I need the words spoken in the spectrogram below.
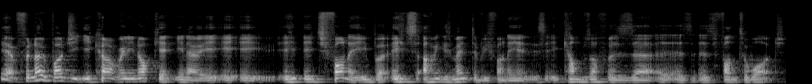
yeah for no budget you can't really knock it. You know it, it, it it's funny, but it's I think it's meant to be funny. It's, it comes off as, uh, as as fun to watch.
